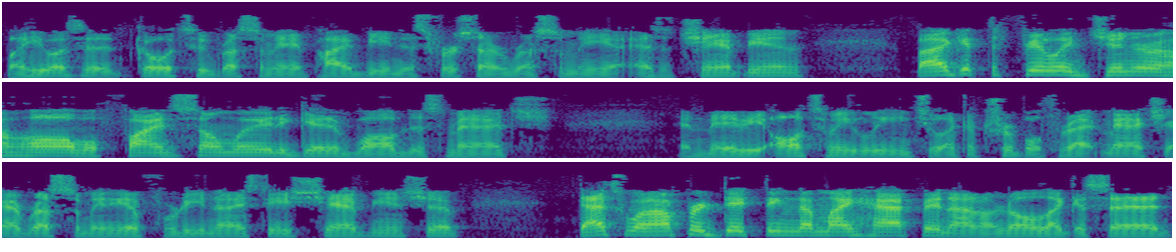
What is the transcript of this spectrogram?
But he wants to go to WrestleMania, probably being his first ever WrestleMania as a champion. But I get the feeling Jinder Mahal will find some way to get involved in this match and maybe ultimately lead to like a triple threat match at WrestleMania for the United States Championship. That's what I'm predicting that might happen. I don't know. Like I said,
